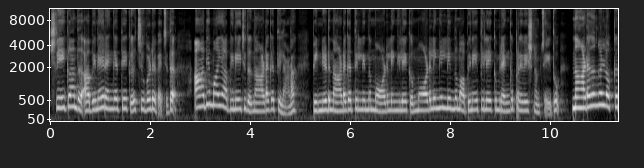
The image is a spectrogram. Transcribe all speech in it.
ശ്രീകാന്ത് അഭിനയ രംഗത്തേക്ക് ചുവട് വെച്ചത് ആദ്യമായി അഭിനയിച്ചത് നാടകത്തിലാണ്. പിന്നീട് നാടകത്തിൽ നിന്നും മോഡലിംഗിലേക്കും മോഡലിംഗിൽ നിന്നും അഭിനയത്തിലേക്കും രംഗപ്രവേശനം ചെയ്തു. നാടകങ്ങളിലൊക്കെ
